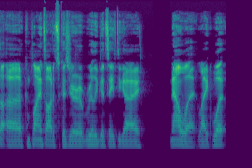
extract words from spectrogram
uh, compliance audits because you're a really good safety guy now what like what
